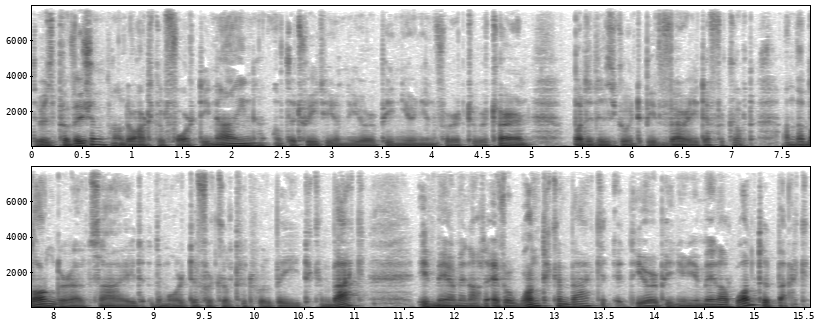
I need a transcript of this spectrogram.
There is provision under Article 49 of the Treaty on the European Union for it to return, but it is going to be very difficult. And the longer outside, the more difficult it will be to come back. It may or may not ever want to come back. The European Union may not want it back,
